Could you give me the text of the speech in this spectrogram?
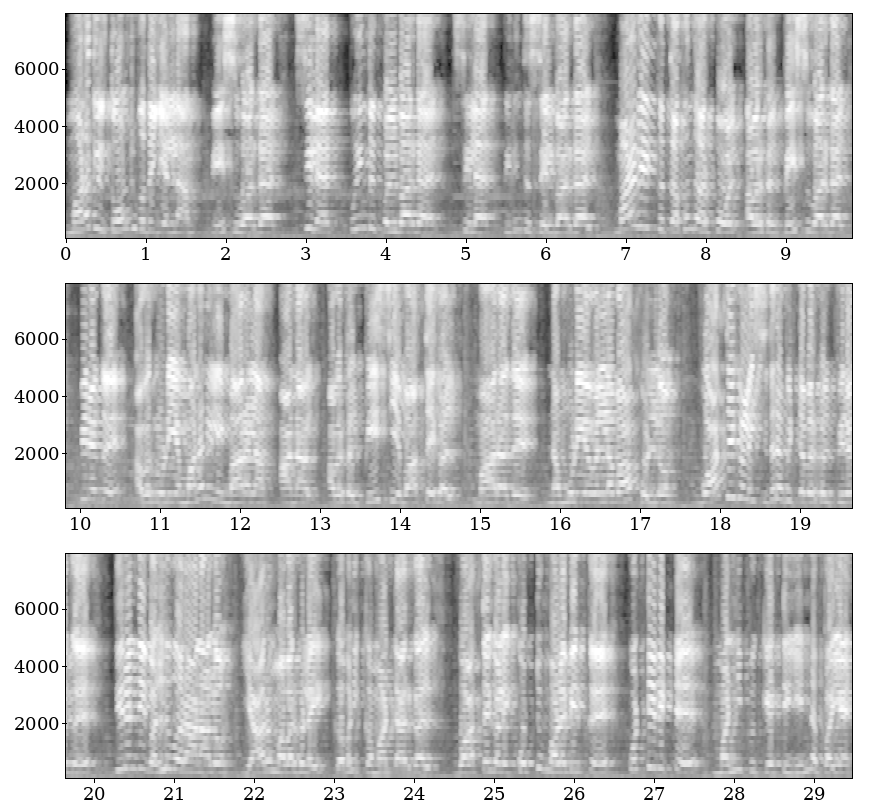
மனதில் தோன்றுவதை எல்லாம் பேசுவார்கள். சிலர் புரிந்து கொள்வார்கள் சிலர் பிரிந்து செல்வார்கள். மனநிலைக்கு தகுந்தாற்போல் அவர்கள் பேசுவார்கள். பிறகு அவர்களுடைய மனநிலை மாறலாம். ஆனால் அவர்கள் பேசிய வார்த்தைகள் மாறாது. நம்முடையவல்லவா கொள்ளும். வார்த்தைகளை சிதறவிட்டவர்கள் பிறகு திருந்தி வள்ளுவரானாலும் யாரும் அவர்களை கவனிக்க மாட்டார்கள். வார்த்தைகளை கொட்டும் அளவிற்கு கொட்டிவிட்டு மன்னிப்பு கேட்டு என்ன பயன்?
